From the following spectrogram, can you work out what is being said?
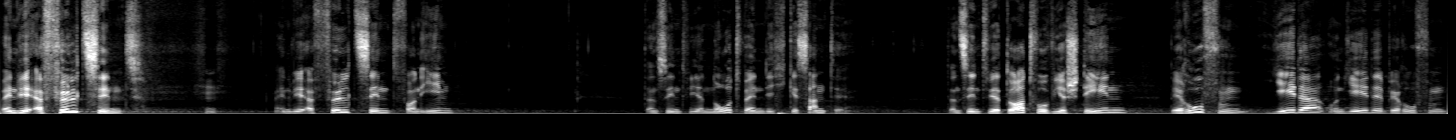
wenn wir erfüllt sind, wenn wir erfüllt sind von ihm, dann sind wir notwendig Gesandte dann sind wir dort, wo wir stehen, berufen, jeder und jede berufen,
